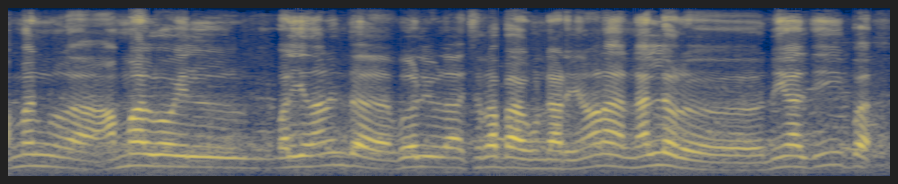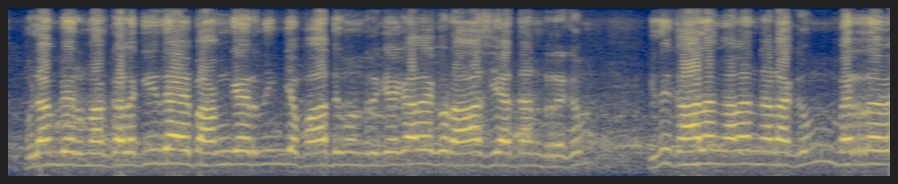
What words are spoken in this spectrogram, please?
அம்மன் அம்மாள் கோயில் வழியை தான் இந்த வேள்வி சிறப்பாக கொண்டாடினோம். ஆனால் நல்ல ஒரு நிகழ்ச்சி. இப்போ புலம்பெயர் மக்களுக்கு இதை இப்போ அங்கேருந்து இங்கே பார்த்து கொண்டிருக்க அதுக்கு ஒரு ஆசையாக தான் இருக்கும். இது காலங்காலம் நடக்கும். வர்றவ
